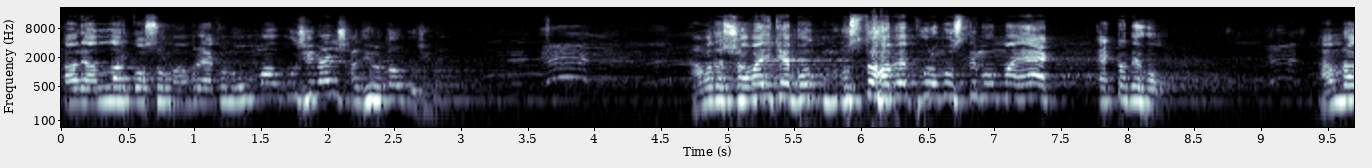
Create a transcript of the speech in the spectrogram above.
তাহলে আল্লাহর কসম আমরা এখন উম্মাও বুঝি নাই, স্বাধীনতাও বুঝি নাই। আমাদের সবাইকে বুঝতে হবে, পুরো মুসলিম উম্মা এক, একটা দেহ। আমরা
